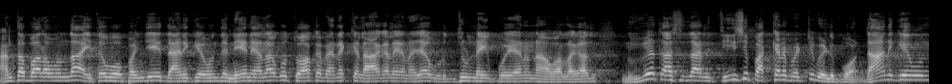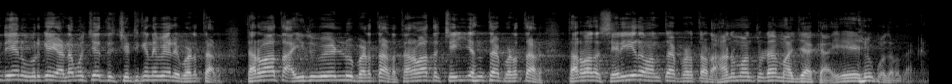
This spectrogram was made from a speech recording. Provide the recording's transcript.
అంత బలం ఉందా? అయితే ఓ పని చేయి దానికే ఉంది. నేను ఎలాగో తోక వెనక్కి లాగలేనయా వృద్ధుణ్ణి అయిపోయాను నా వల్ల కాదు. నువ్వే కాస్త దాన్ని తీసి పక్కన పెట్టి వెళ్ళిపోండి దానికేముంది అని ఊరికే ఎడమ చేతి చిటికిన వేలు పెడతాడు. తర్వాత ఐదు వేళ్ళు పెడతాడు. తర్వాత చెయ్యి అంతా పెడతాడు. తర్వాత శరీరం అంతా పెడతాడు. హనుమంతుడే మజాక? ఏమీ కుదరదు అక్కడ.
